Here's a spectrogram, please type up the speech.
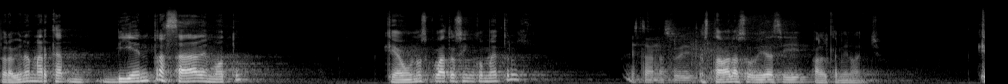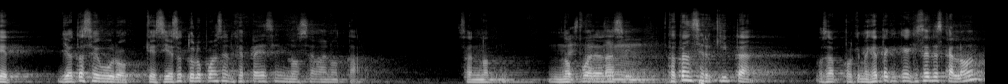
pero había una marca bien trazada de moto, que a unos 4 o 5 metros Estaban a subida. estaba la subida así para el camino ancho. Que yo te aseguro que si eso tú lo pones en el GPS no se va a notar. O sea, no, no puedes tan- decir. Está tan cerquita. O sea, porque imagínate que aquí es el escalón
